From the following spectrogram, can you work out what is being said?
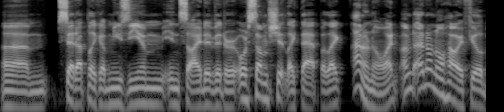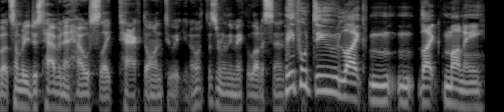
um set up like a museum inside of it or or some shit like that. But like i don't know. I I'm, i don't know how i feel about somebody just having a house like tacked onto it you know? It doesn't really make a lot of sense. People do like m- like money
